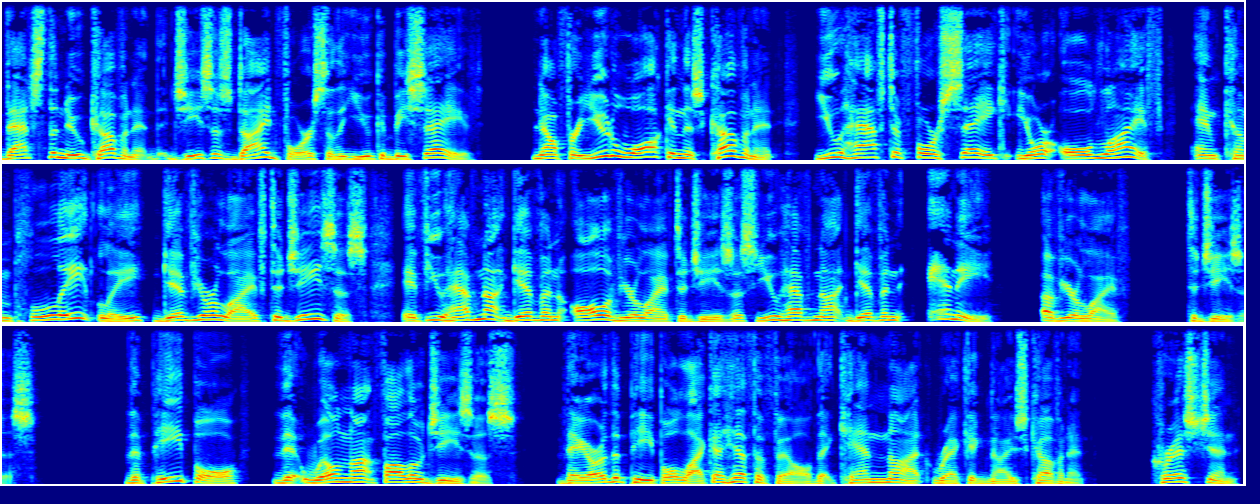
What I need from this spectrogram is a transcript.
That's the new covenant that Jesus died for so that you could be saved. Now, for you to walk in this covenant, you have to forsake your old life and completely give your life to Jesus. If you have not given all of your life to Jesus, you have not given any of your life to Jesus. The people that will not follow Jesus, they are the people like Ahithophel that cannot recognize covenant. Christian,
